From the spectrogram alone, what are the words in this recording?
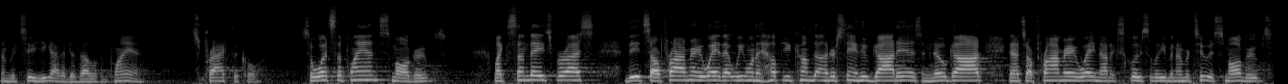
Number two, you got to develop a plan. It's practical. So, what's the plan? Small groups. Like Sundays for us, it's our primary way that we want to help you come to understand who God is and know God. And that's our primary way, not exclusively. But number two is small groups.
